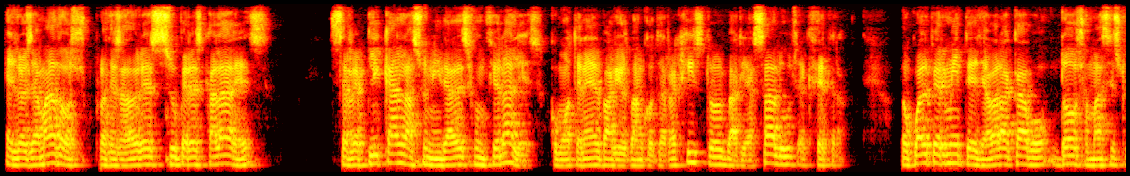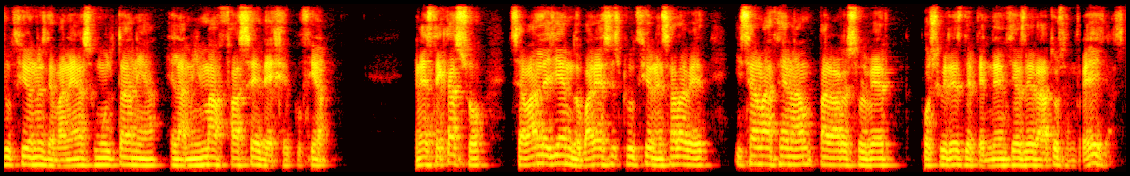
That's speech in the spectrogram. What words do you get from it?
En los llamados procesadores superescalares se replican las unidades funcionales, como tener varios bancos de registros, varias SALUS, etc., lo cual permite llevar a cabo dos o más instrucciones de manera simultánea en la misma fase de ejecución. En este caso, se van leyendo varias instrucciones a la vez y se almacenan para resolver posibles dependencias de datos entre ellas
